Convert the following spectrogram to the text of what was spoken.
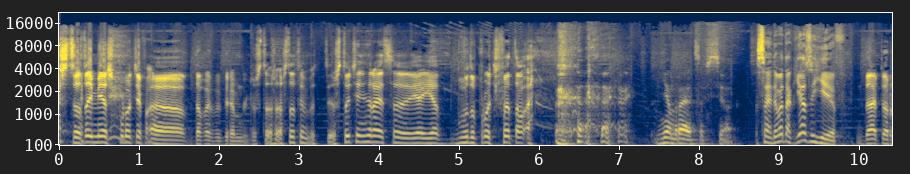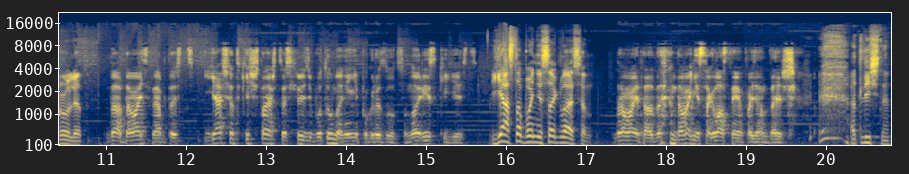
Что ты имеешь против... Э, давай выберем. Что, а что, ты, что тебе не нравится? Я, я буду против этого. Мне нравится все. Сань, давай так, я за ЕФ. Дапер рулет. Да, давайте, наверное, то есть я все-таки считаю, что если люди будут умны, они не погрызутся, но риски есть. Я с тобой не согласен. Давай, да, да давай не согласны, пойдем дальше. Отлично.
